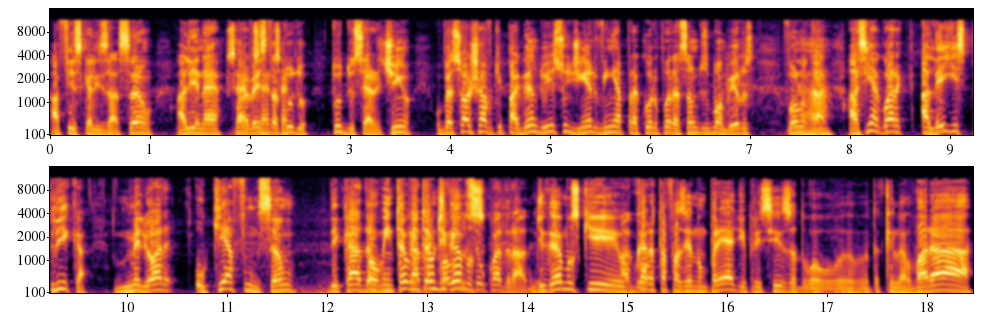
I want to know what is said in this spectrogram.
a fiscalização, ali, né? Para ver se está tudo, tudo certinho. O pessoal achava que pagando isso o dinheiro vinha para a Corporação dos Bombeiros Voluntários. Uhum. Assim, agora a lei explica melhor o que é a função de cada Bom, então, cada então digamos, digamos que Agora, o cara está fazendo um prédio e precisa do daquele alvará.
